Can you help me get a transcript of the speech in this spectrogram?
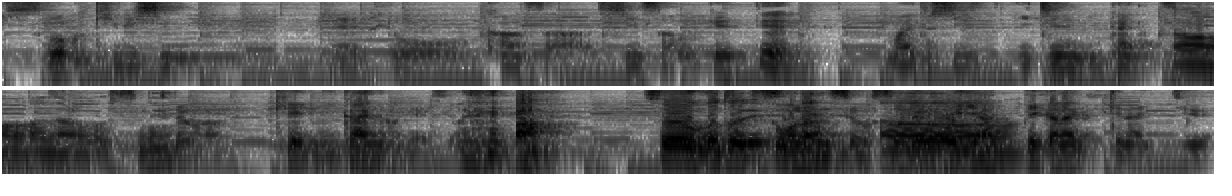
すごく厳しい、えーと、監査審査を受けて毎年1年に1回なんですよ、ああなるほどですね。だから計2回なわけですよね。あそういうことですね。そうなんですよ。それをやっていかなきゃいけないっていう。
